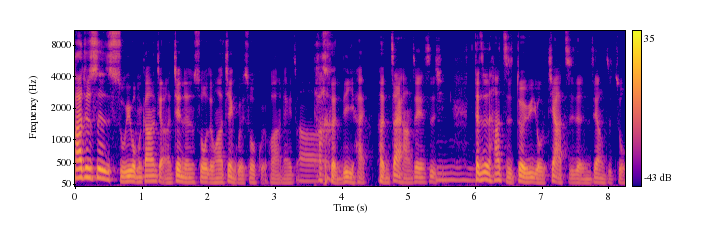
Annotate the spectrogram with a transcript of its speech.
他就是属于我们刚刚讲的见人说人话，见鬼说鬼话的那一种。Oh. 他很厉害，很在行这件事情，嗯、但是他只对于有价值的人这样子做。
